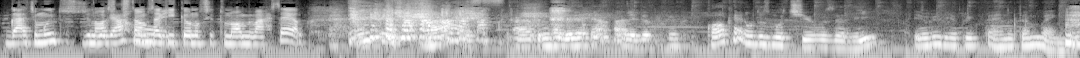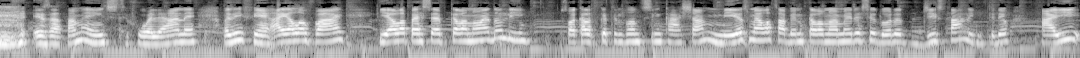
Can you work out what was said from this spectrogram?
O lugar de muitos de nós Lugar que estamos ruim. aqui, que eu não cito o nome, Marcelo. Mas a brincadeira é até válida, porque qualquer um dos motivos ali, eu iria pro inferno também. Exatamente, se for olhar, né? Mas enfim, aí ela vai e ela percebe que ela não é dali. Só que ela fica tentando se encaixar mesmo ela sabendo que ela não é merecedora de estar ali, entendeu? Aí,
